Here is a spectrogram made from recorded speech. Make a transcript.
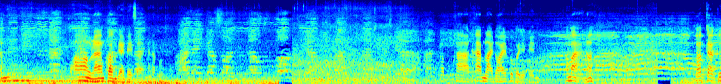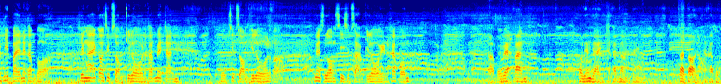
ครับว้าวน้ำกว้างใหญ่ไพศาลนะครับผมครับพาข้ามลายดอยพวกก็จะเป็นพม่าเนาะครับจากจุดนี้ไปนะครับก็เชียงรายก็ 12 กิโลนะครับ แม่จันทร์62 กิโลแล้วก็แม่สลอง 43 กิโลเองนะครับผมไปแวะบ้านพ่อเลี้ยงใหญ่นะครับเนาะ ตาตอนนะครับผม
